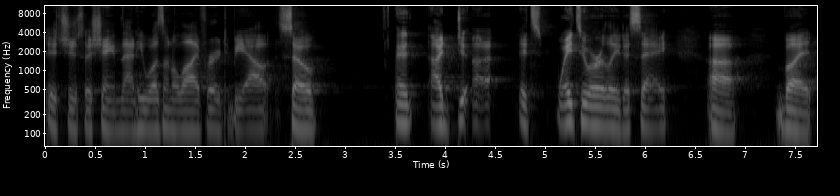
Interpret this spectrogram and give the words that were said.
it's just a shame that he wasn't alive for it to be out. So, it I do, uh, it's way too early to say, uh, but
